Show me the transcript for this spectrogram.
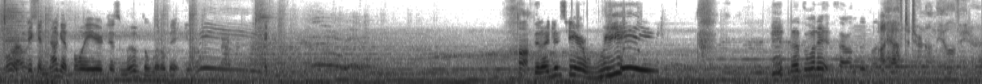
That Poor was- chicken nugget boy here just moved a little bit. Huh. Did I just hear wee? That's what it sounded like. I have to turn on the elevator.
